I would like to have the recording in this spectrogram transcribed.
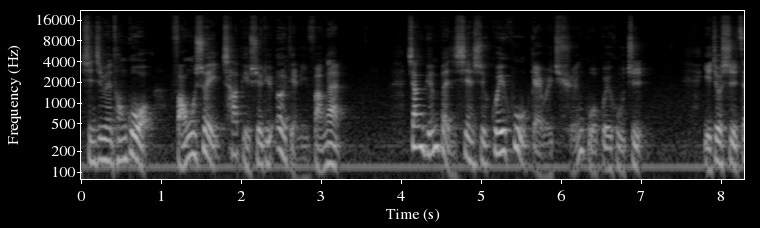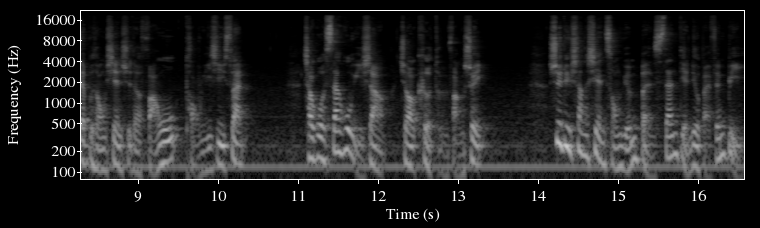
行政院通过房屋税差别税率二点零方案。将原本县市归户改为全国归户制，也就是在不同县市的房屋统一计算，超过三户以上就要课囤房税，税率上限从原本三点六百分比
